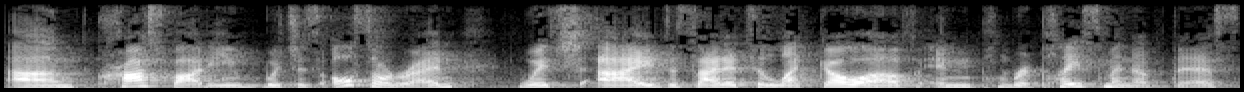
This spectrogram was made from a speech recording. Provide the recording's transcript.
um, crossbody, which is also red, which I decided to let go of in replacement of this.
